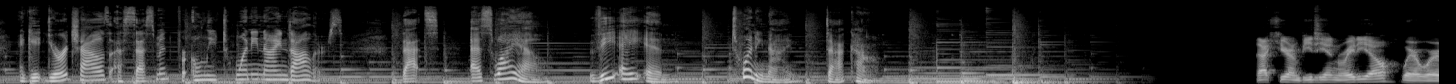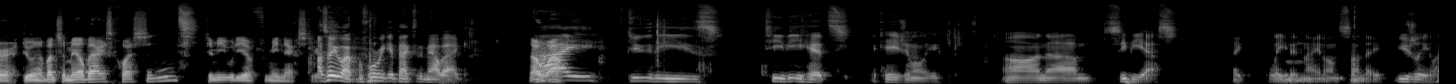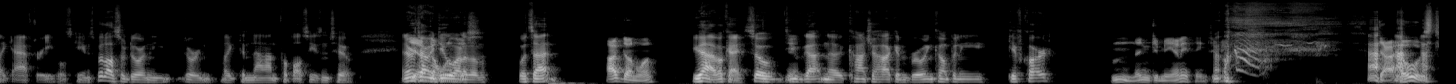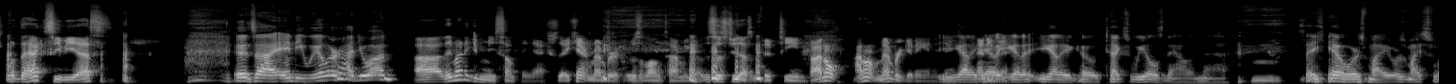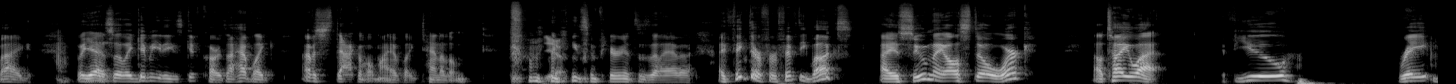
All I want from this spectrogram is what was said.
and get your child's assessment for only $29. That's S Y L V A N 29.com. Back here on BGN Radio, where we're doing a bunch of mailbags questions. Jimmy, what do you have for me next year? I'll tell you what, before we get back to the mailbag, Oh, wow. I do these TV hits occasionally on um, CBS, late at Mhm. night on Sunday. Usually like after Eagles games, but also during the during like the non football season too. And every Yeah, time we do one of them, what's that? I've done one. You have okay. So Yeah. you've gotten a Conshohocken Brewing Company gift card. Mm, didn't give me anything, Jimmy. Got hosed. What the heck, CBS? it's uh, Andy Wheeler had you on. Uh, they might have given me something actually. I can't remember. It was a long time ago. This was 2015, but I don't. I don't remember getting anything. You gotta Anyway. go. You gotta. You gotta go. Text Wheels now and uh, Hmm. say, "Yeah, where's my where's my swag?" But yeah, Mm. so like, give me these gift cards. I have like, I have a stack of them. I have like ten of them from Yeah. these appearances that I have. I think they're for fifty bucks. I assume they all still work. I'll tell you what. If you rate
